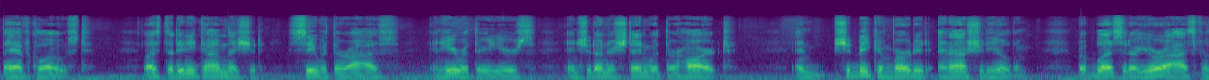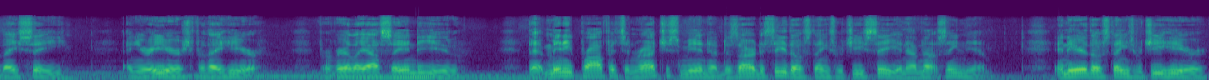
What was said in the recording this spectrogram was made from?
they have closed, lest at any time they should see with their eyes, and hear with their ears, and should understand with their heart, and should be converted, and I should heal them. But blessed are your eyes, for they see, and your ears, for they hear. For verily I say unto you, that many prophets and righteous men have desired to see those things which ye see, and have not seen them, and hear those things which ye hear,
